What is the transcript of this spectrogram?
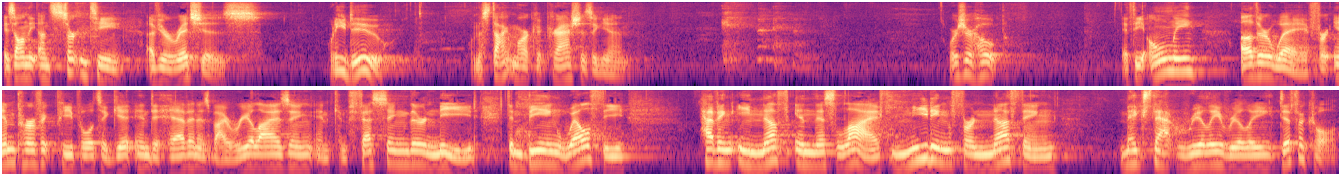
is on the uncertainty of your riches, what do you do when the stock market crashes again? Where's your hope? If the only other way for imperfect people to get into heaven is by realizing and confessing their need, than being wealthy, having enough in this life, needing for nothing, makes that really, really difficult.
